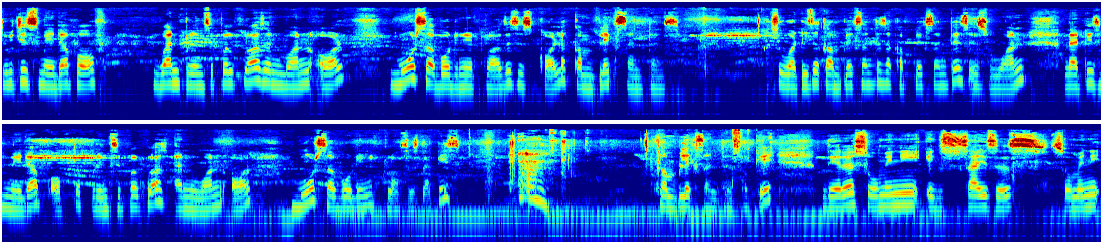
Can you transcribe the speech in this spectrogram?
which is made up of one principal clause and one or more subordinate clauses, is called a complex sentence. So, what is a complex sentence? A complex sentence is one that is made up of the principal clause and one or more subordinate clauses. That is complex sentence. Okay, there are so many exercises, so many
